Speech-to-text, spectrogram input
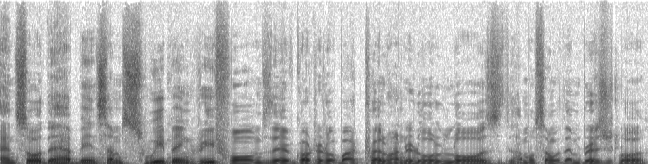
And so there have been some sweeping reforms. They've got rid of about 1,200 old laws, some of, some of them British laws.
